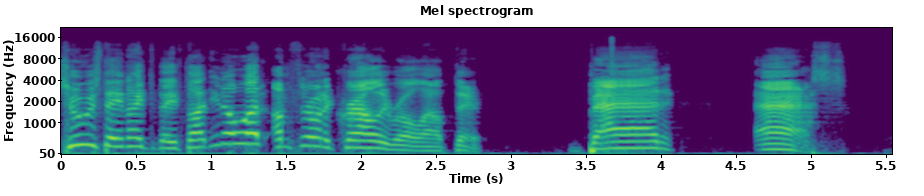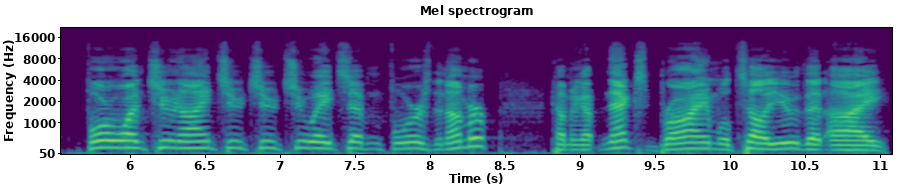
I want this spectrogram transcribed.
Tuesday night that they thought, you know what? I'm throwing a Crowley roll out there. Bad ass. 412-922-2874 is the number. Coming up next, Brian will tell you that I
